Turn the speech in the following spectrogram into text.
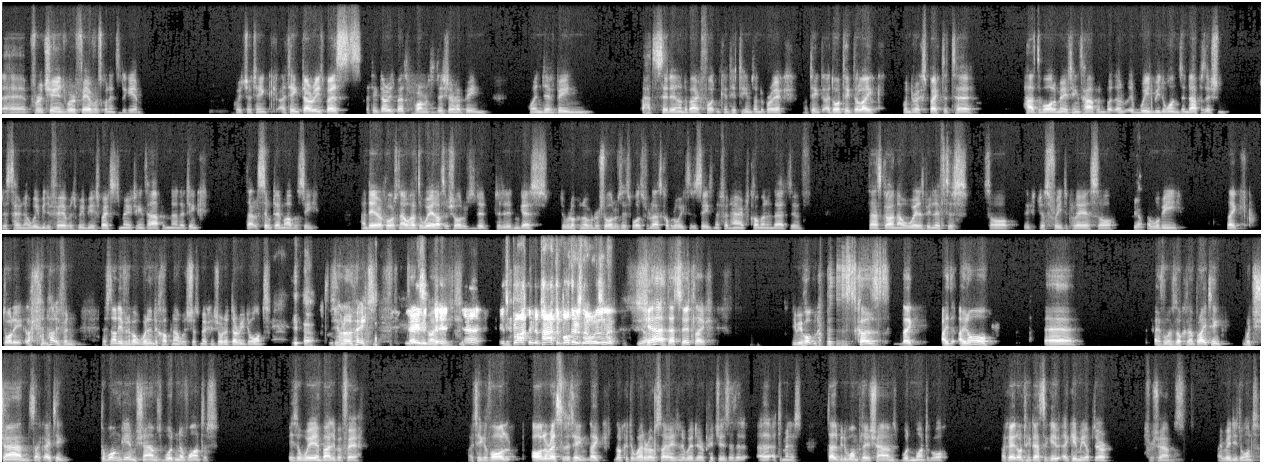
uh, for a change, we're favourites going into the game. Which I think, I think Derry's best, I think Derry's best performances this year have been when they've been had to sit in on the back foot and can hit teams on the break. I think I don't think they like when they're expected to have the ball and make things happen. But we'll be the ones in that position this time now. We'll be the favourites. We'll be expected to make things happen, and I think that'll suit them obviously. And they, of course, now have the weight off their shoulders. They, did, they didn't get. They were looking over their shoulders, I suppose, for the last couple of weeks of the season. If Finn Harps coming and that, they've that's gone now. Weight has been lifted, so it's just free to play. So yeah. it will be like don't like not even it's not even about winning the cup now. It's just making sure that Derry don't. Yeah. you know what I mean? It's, yeah, it's blocking the path of others now, isn't it? Yeah, yeah that's it. Like you'd be hoping because like I I know uh, everyone's looking at, but I think with Shams, like I think the one game Shams wouldn't have wanted is away in Ballybofey. I think of all all the rest of the thing, like look at the weather outside and the way their pitches at the, uh, at the minute that'd be the one place Shams wouldn't want to go. Like I don't think that's a, a gimme up there for Shams. I really don't.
